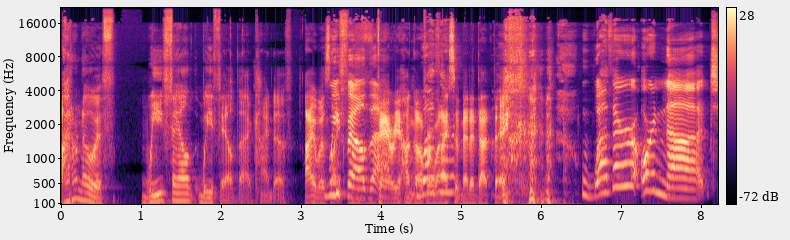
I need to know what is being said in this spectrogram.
I don't know if we failed. We failed that kind of. I was We like failed that. very hungover when I submitted that thing. Whether or not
